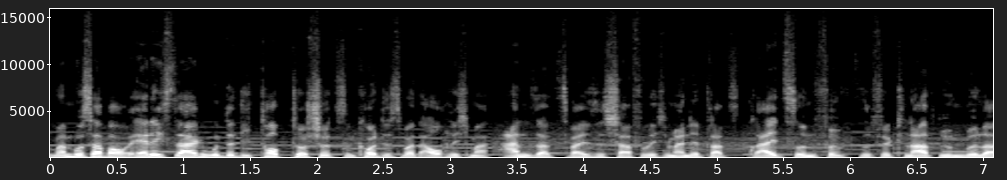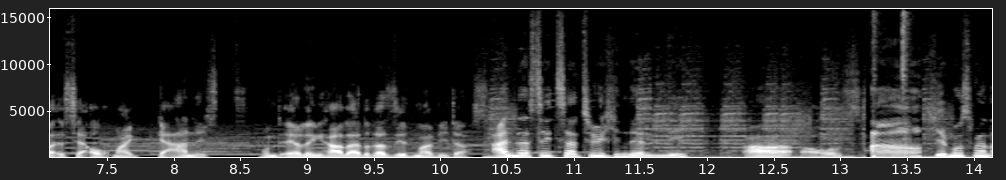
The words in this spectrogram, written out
Man muss aber auch ehrlich sagen, unter die Top-Torschützen konnte es man auch nicht mal ansatzweise schaffen. Ich meine, Platz 13 und 15 für und Müller ist ja auch mal gar nichts. Und Erling Haaland rasiert mal wieder. Anders sieht es natürlich in der Liga aus. Hier muss man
